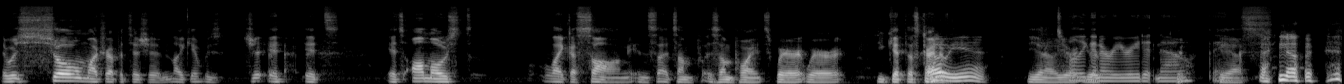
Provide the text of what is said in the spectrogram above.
there was so much repetition. Like it was, ju- it it's it's almost like a song inside some some points where where you get this kind oh of yeah. you know you're, Totally you're- gonna reread it now. yeah. Thanks. I know.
